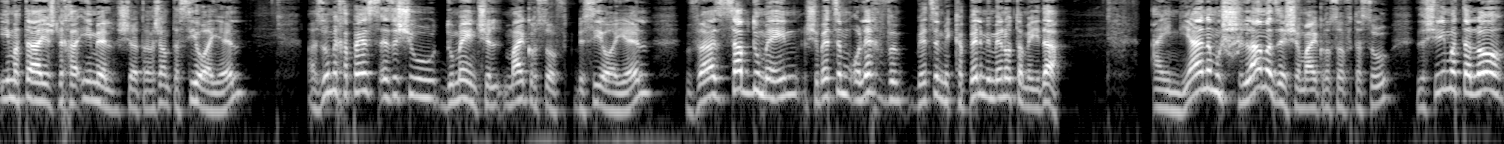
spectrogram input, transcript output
אם אתה, יש לך אימייל שאתה רשמת co.il, אז הוא מחפש איזשהו דומיין של מייקרוסופט ב-co.il, ואז sub domain שבעצם הולך ובעצם מקבל ממנו את המידע. העניין המושלם הזה שמייקרוסופט עשו, זה שאם אתה לא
